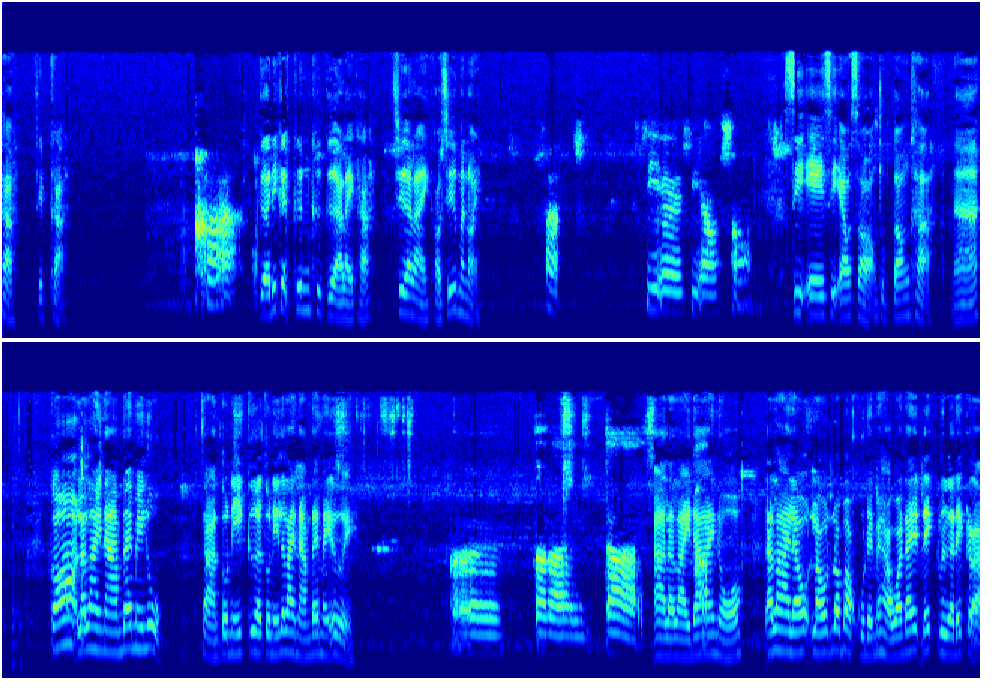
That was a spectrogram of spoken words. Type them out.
ค่ะสิบค่ะ ค่ะ เกลือที่เกิดขึ้นคือเกลืออะไรคะ ชื่ออะไร ขอชื่อมาหน่อย ค่ะ CaCl สอง CaCl 2ถูกต้องค่ะ นะ ก็ละลายน้ำได้ไหมลูก สารตัวนี้เกลือตัวนี้ละลายน้ำได้ไหมเอ่ย เอ่ออะไรได้ อ่าละลายได้เนาะละลายแล้วเราเราบอกครูได้ไหมคะว่าได้ได้เกลือได้กระ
